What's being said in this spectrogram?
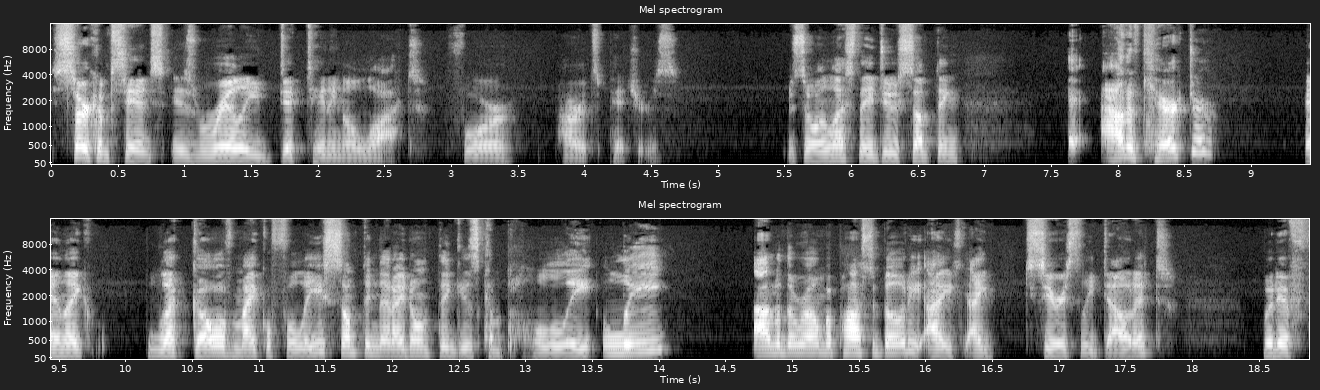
circumstance is really dictating a lot for Pirates pitchers. So unless they do something eh, out of character and like let go of Michael Feliz, something that I don't think is completely out of the realm of possibility. I, I seriously doubt it. But if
